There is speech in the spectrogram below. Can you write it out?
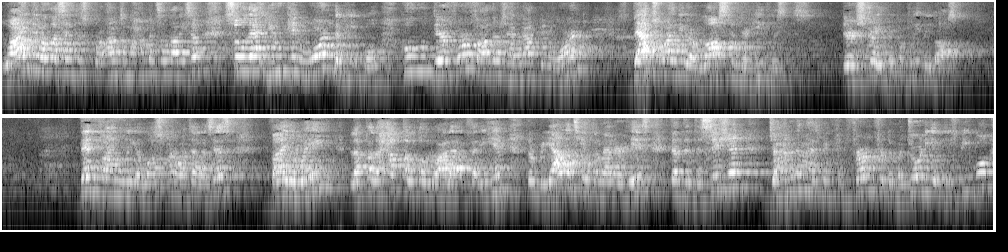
why did Allah send this Quran to Muhammad So that you can warn the people who their forefathers have not been warned, that's why they are lost in their heedlessness. They're astray, they're completely lost. Then finally Allah subhanahu wa ta'ala says, by the way, لَقَدْ حَقَّ الْقَوْلُ عَلَىٰ أَكْثَرِهِمْ The reality of the matter is that the decision, Jahannam has been confirmed for the majority of these people.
